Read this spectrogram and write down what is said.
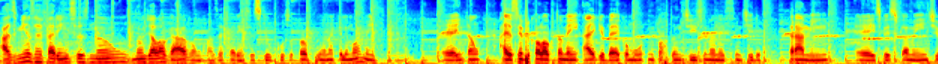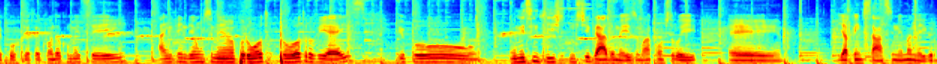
as minhas referências não não dialogavam com as referências que o curso propunha naquele momento. É, então, aí eu sempre coloco também a IGBE como importantíssima nesse sentido para mim, é, especificamente, porque foi quando eu comecei a entender um cinema por um outro, por um outro viés e por eu me senti instigado mesmo a construir é, e a pensar cinema negro.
